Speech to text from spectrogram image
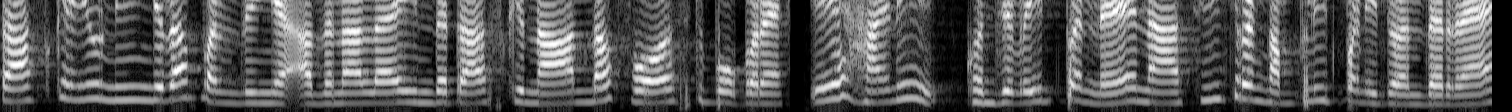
டாஸ்கையும் நீங்க தான் பண்றீங்க அதனால இந்த டாஸ்க் நான் தான் ஃபர்ஸ்ட் போறேன் ஏ ஹனி கொஞ்சம் வெயிட் பண்ணு நான் சீக்கிரம் கம்ப்ளீட் பண்ணிட்டு வந்துடுறேன்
